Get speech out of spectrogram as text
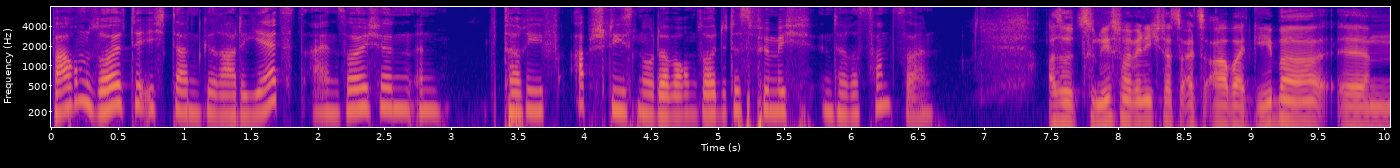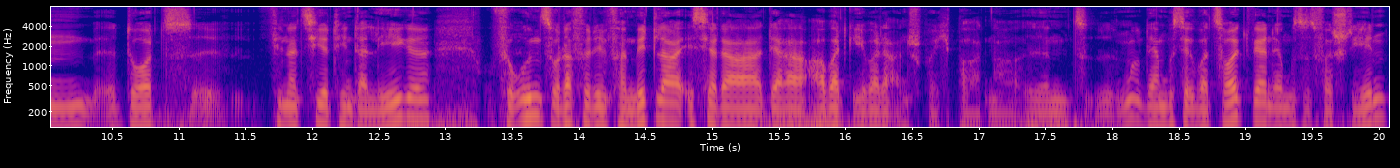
Warum sollte ich dann gerade jetzt einen solchen Tarif abschließen oder warum sollte das für mich interessant sein? Also zunächst mal, wenn ich das als Arbeitgeber ähm, dort äh, finanziert hinterlege, für uns oder für den Vermittler ist ja da der Arbeitgeber der Ansprechpartner. Ähm, ne, der muss ja überzeugt werden, der muss es verstehen.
